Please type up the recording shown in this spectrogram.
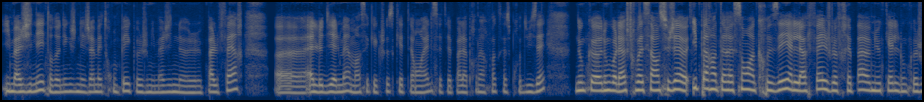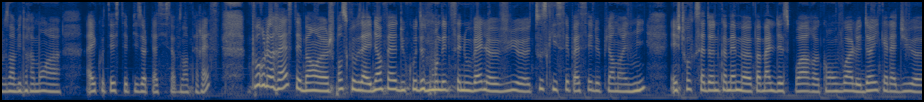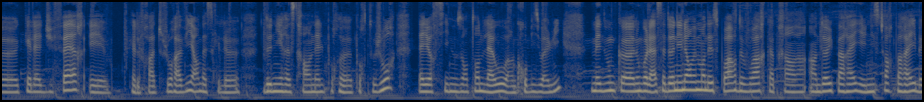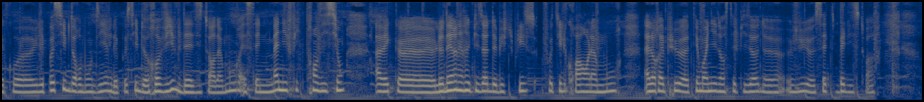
imaginé, étant donné que je n'ai jamais trompé et que je m'imagine pas le faire. elle le dit elle-même, hein, c'est quelque chose qui était en elle, c'était pas la première fois que ça se produisait. Donc, donc voilà, je trouvais ça un sujet hyper intéressant à creuser. Elle l'a fait et je le ferai pas mieux qu'elle. Donc je vous invite vraiment à, écouter cet épisode-là si ça vous intéresse. Pour le reste, eh ben, euh, je pense que vous avez bien fait du coup de demander de ces nouvelles euh, vu euh, tout ce qui s'est passé depuis un an et demi. Et je trouve que ça donne quand même pas mal d'espoir quand on voit le deuil qu'elle a dû qu'elle a dû faire qu'elle fera toujours à vie, hein, parce que le Denis restera en elle pour, euh, pour toujours. D'ailleurs, s'ils nous entendent là-haut, un gros bisou à lui. Mais donc, euh, donc voilà, ça donne énormément d'espoir de voir qu'après un, deuil pareil et une histoire pareille, ben, qu'il est possible de rebondir, il est possible de revivre des histoires d'amour. Et c'est une magnifique transition avec euh, le dernier épisode de Beach Please, Faut-il croire en l'amour? Elle aurait pu témoigner dans cet épisode, vu cette belle histoire.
